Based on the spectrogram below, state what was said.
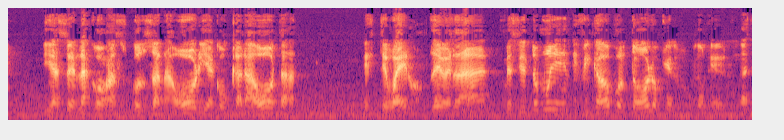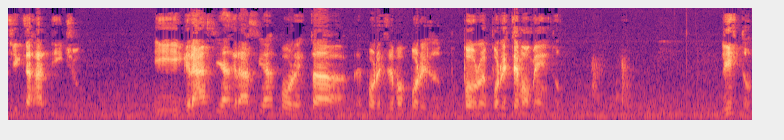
y hacerlas con, con zanahoria, con caraota. Este, bueno, de verdad me siento muy identificado con todo lo que, lo que las chicas han dicho. Y gracias, gracias por, esta, por, este, por, el, por, por este momento. Listo.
